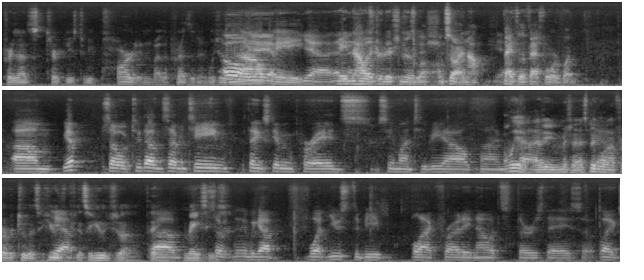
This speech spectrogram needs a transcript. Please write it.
presents turkeys to be pardoned by the president, which is Oh, now yeah, yeah. a, Yeah, a now a a tradition as well. I'm sorry, now back to the fast forward button. Um, yep. So 2017 Thanksgiving parades. You see them on TV all the time. Oh yeah, Uh, I didn't even mention that. That's been yeah. going on forever too. It's a huge, Yeah. it's a huge uh, thing. uh, Macy's So we got what used to be Black Friday. Now it's Thursday. So like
